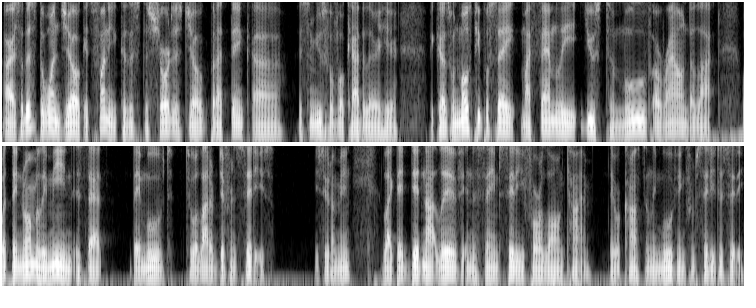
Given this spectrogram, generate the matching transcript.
All right, so this is the one joke. It's funny because it's the shortest joke, but I think uh, there's some useful vocabulary here. Because when most people say, my family used to move around a lot, what they normally mean is that they moved to a lot of different cities. You see what I mean? Like they did not live in the same city for a long time. They were constantly moving from city to city.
